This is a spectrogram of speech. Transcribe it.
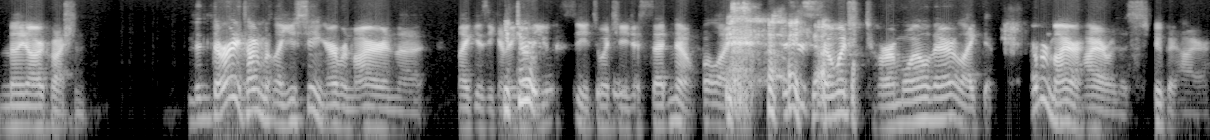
Million dollar question. They're already talking about like you seeing Urban Meyer in the like, is he going to go to USC? To which he just said no. But like, there's so much turmoil there. Like, Urban Meyer hire was a stupid hire.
